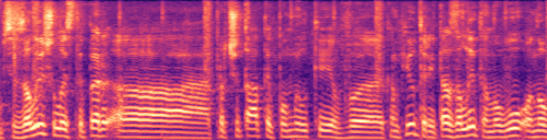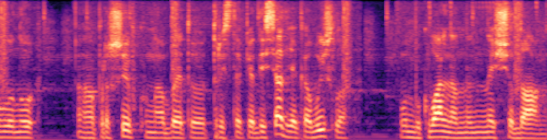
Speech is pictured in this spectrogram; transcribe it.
хлопці, залишилось тепер е, прочитати помилки в комп'ютері та залити нову оновлену е, прошивку на бету 350, яка вийшла от буквально нещодавно.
